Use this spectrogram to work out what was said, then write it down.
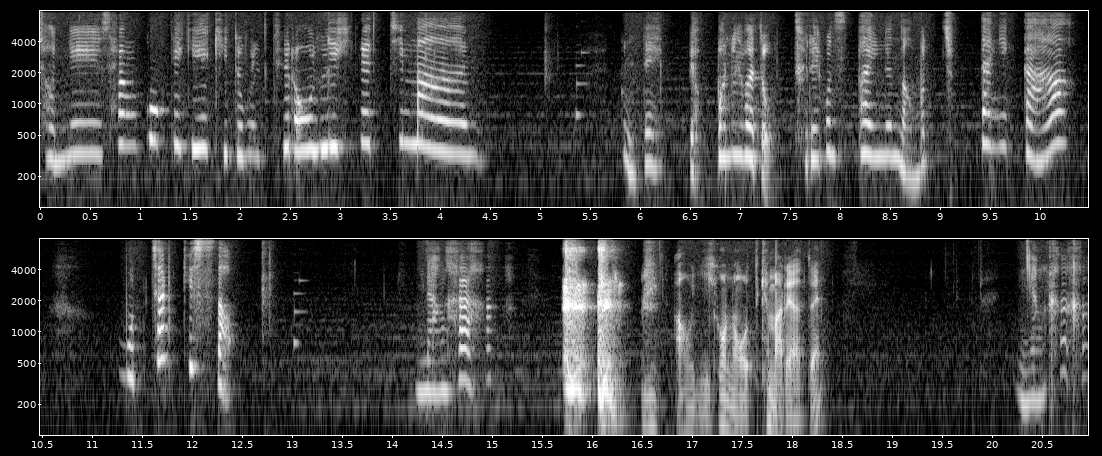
전에 산꼭대기에 기둥을 들어 올리긴 했지만 근데 몇 번을 와도 드래곤 스파이는 너무 춥다니까 못 참겠어 낭하하 아우, 이거는 어떻게 말해야 돼? 냥 하하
